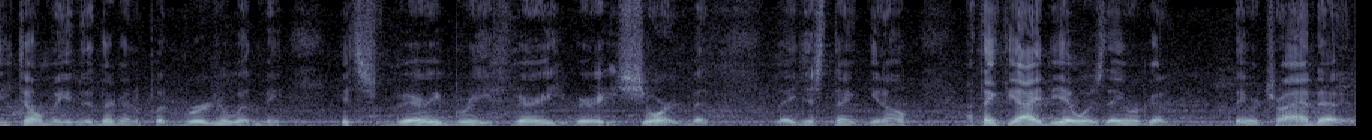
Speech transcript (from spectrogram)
he told me that they're going to put Virgil with me. It's very brief, very very short, but they just think you know. I think the idea was they were going they were trying to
